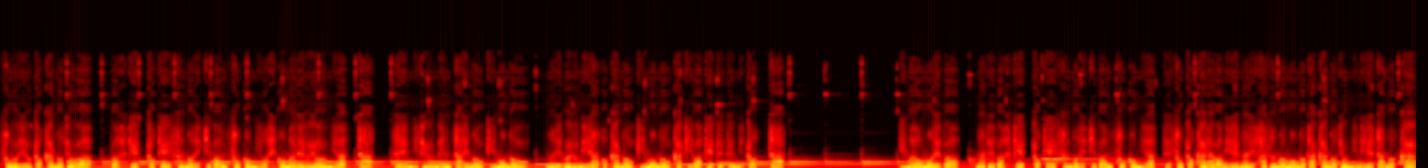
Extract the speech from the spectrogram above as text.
そう言うと彼女は、バスケットケースの一番底に押し込まれるようにあった、正二十面体の置物を、ぬいぐるみや他の置物をかき分けて手に取った今思えば、なぜバスケットケースの一番底にあって外からは見えないはずのものが彼女に見えたのか、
